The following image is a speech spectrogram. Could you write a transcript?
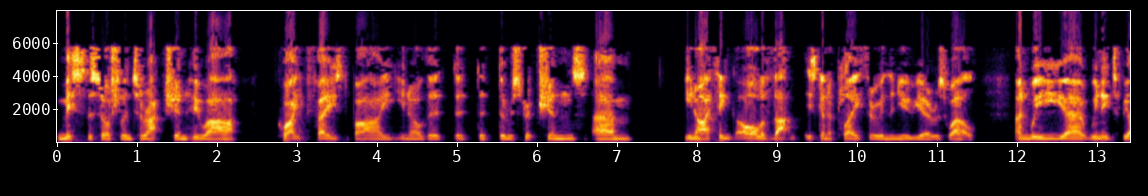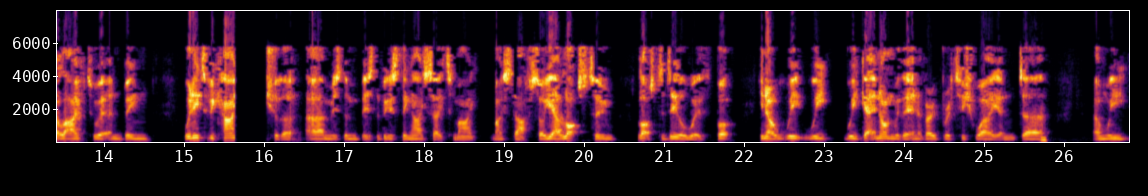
miss the social interaction, who are quite fazed by you know the the the, the restrictions. Um, you know, I think all of that is going to play through in the new year as well, and we uh, we need to be alive to it and being we need to be kind to each other um, is the is the biggest thing I say to my my staff. So yeah, lots to lots to deal with, but you know we we we getting on with it in a very British way, and uh, and we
